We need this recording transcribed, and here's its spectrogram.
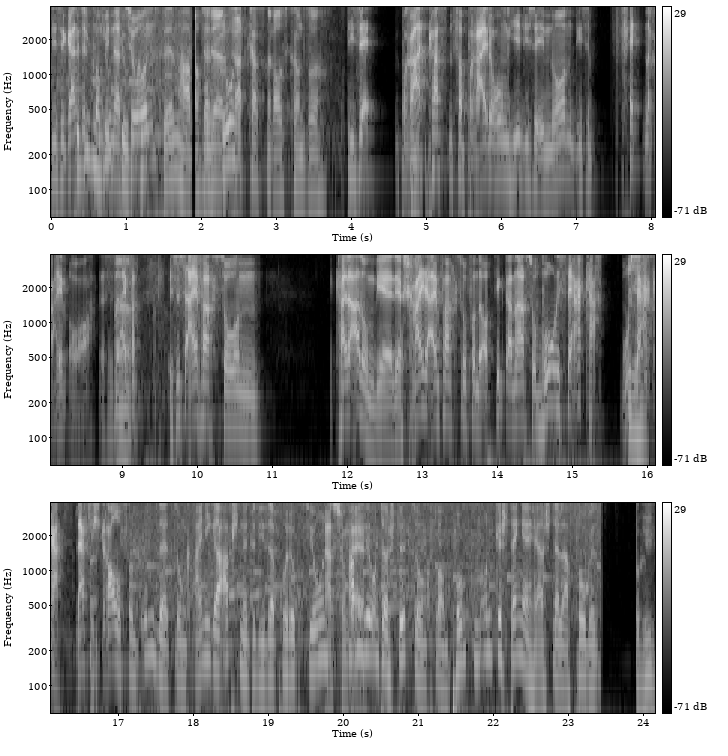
diese Für ganze diesen Kombination, YouTube-Kurzfilm haben auch wieder Radkasten rauskommt, so. diese Bratkastenverbreiterung hier, diese enormen, diese fetten Reifen, oh, das ist Ja. einfach, es ist einfach so ein, keine Ahnung, der, der schreit einfach so von der Optik danach so, wo ist der Acker? Ja. Acker? Lass mich drauf. und Umsetzung einiger Abschnitte dieser Produktion Das ist schon geil. haben wir Unterstützung vom Pumpen- und Gestängehersteller Vogelsang Ui.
